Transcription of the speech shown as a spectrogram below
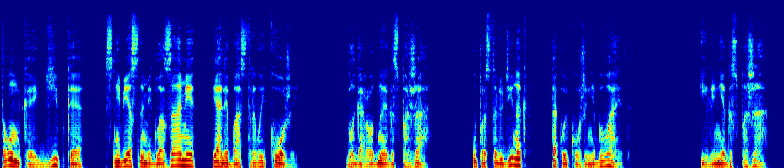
Тонкая, гибкая, с небесными глазами и алебастровой кожей. Благородная госпожа. У простолюдинок такой кожи не бывает. Или не госпожа.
